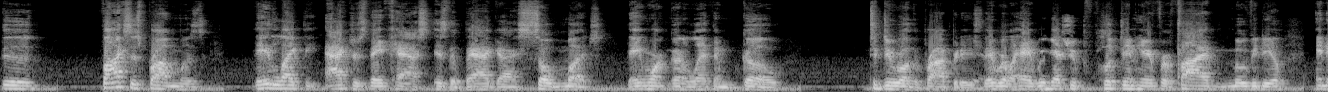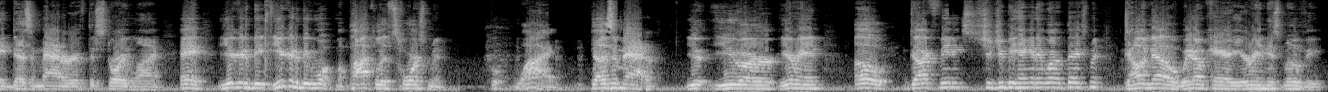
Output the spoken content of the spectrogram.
the Fox's problem was they like the actors they cast as the bad guys so much they weren't going to let them go to do other properties. Yeah. They were like, "Hey, we got you hooked in here for a five movie deal, and it doesn't matter if the storyline. Hey, you're gonna be you're gonna be what Apocalypse Horseman. But why? doesn't matter. You you are you're in. Oh, Dark Phoenix. Should you be hanging out with X Men? Don't know. We don't care. You're in this movie.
